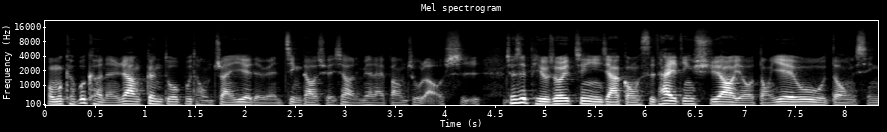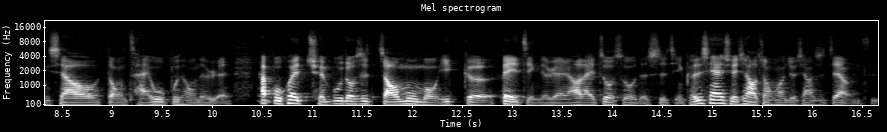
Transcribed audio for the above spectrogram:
我们可不可能让更多不同专业的人进到学校里面来帮助老师？就是比如说经营一家公司，他一定需要有懂业务、懂行销、懂财务不同的人，他不会全部都是招募某一个背景的人，然后来做所有的事情。可是现在学校的状况就像是这样子，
